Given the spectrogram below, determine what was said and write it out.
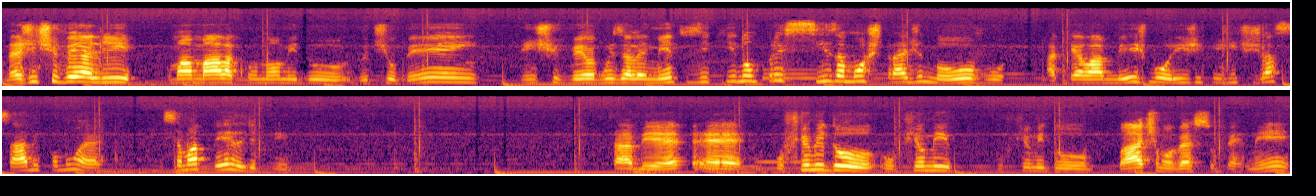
Né? A gente vê ali uma mala com o nome do, do tio Ben, a gente vê alguns elementos e que não precisa mostrar de novo aquela mesma origem que a gente já sabe como é. Isso é uma perda de tempo. sabe? É, é, o filme do o filme o filme do Batman vs Superman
